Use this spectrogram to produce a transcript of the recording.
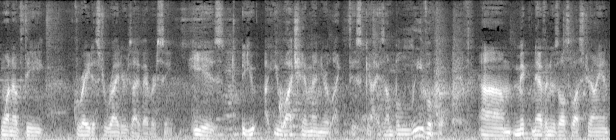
one of the greatest writers I've ever seen. He is. You you watch him and you're like, this guy is unbelievable. Um, Mick Neven, who's also Australian,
